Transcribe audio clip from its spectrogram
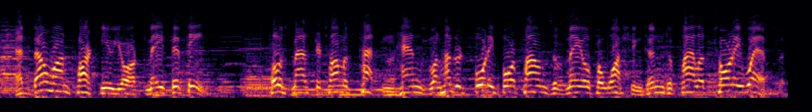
At Belmont Park, New York, May 15th, Postmaster Thomas Patten hands 144 pounds of mail for Washington to pilot Torrey Webb,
